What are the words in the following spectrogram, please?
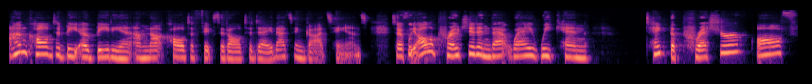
I'm called to be obedient. I'm not called to fix it all today. That's in God's hands. So if we all approach it in that way, we can take the pressure off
